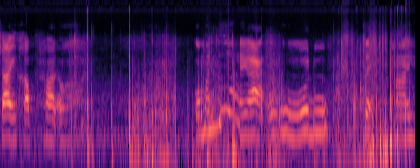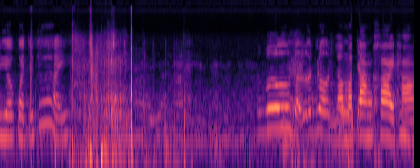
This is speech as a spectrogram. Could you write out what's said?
ใช่ครับท่านเออก็มันเหนื่อยอะ โอ้โห ดูแต่พายเรือกว่าจะได้เรามาตั้งค่ายทาง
